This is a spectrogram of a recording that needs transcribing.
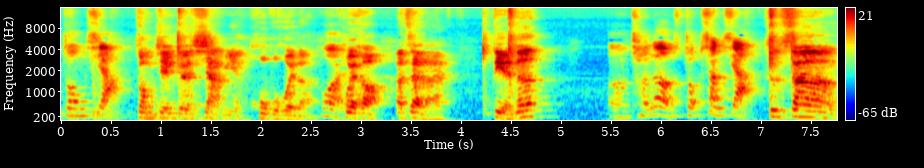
中下，中间跟下面会不会了？会，会哈。那再来点呢？呃，乘二中上下，是上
